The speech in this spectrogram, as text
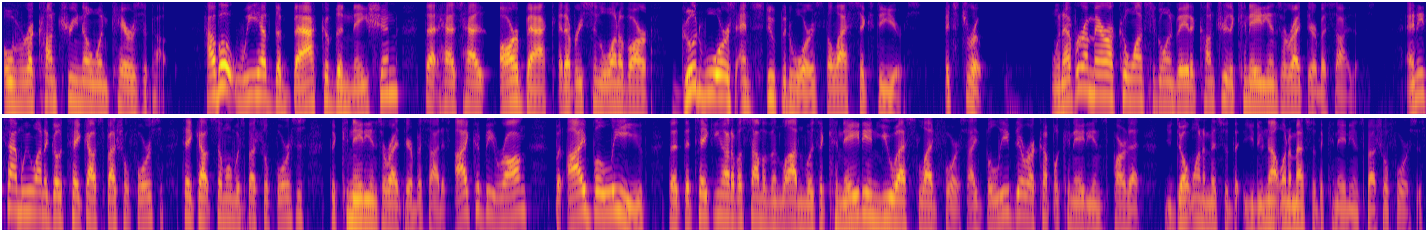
over a country no one cares about. How about we have the back of the nation that has had our back at every single one of our good wars and stupid wars the last 60 years? It's true. Whenever America wants to go invade a country, the Canadians are right there beside us. Anytime we want to go take out special forces, take out someone with special forces, the Canadians are right there beside us. I could be wrong, but I believe that the taking out of Osama bin Laden was a Canadian U.S. led force. I believe there were a couple Canadians part of that. You don't want to mess with. The, you do not want to mess with the Canadian special forces.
